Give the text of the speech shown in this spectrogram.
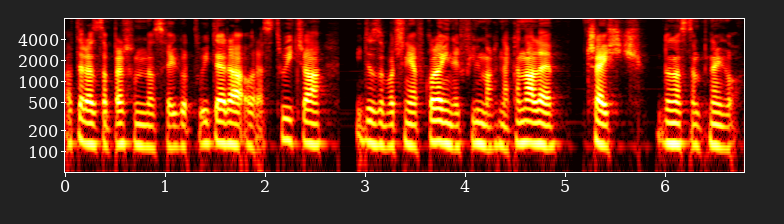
A teraz zapraszam na swojego Twittera oraz Twitcha i do zobaczenia w kolejnych filmach na kanale. Cześć, do następnego.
